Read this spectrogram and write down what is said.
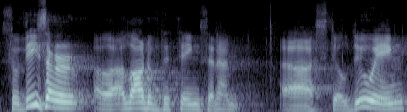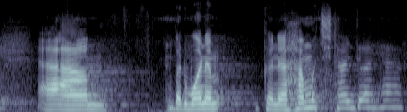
So these are uh, a lot of the things that I'm uh, still doing. Um, but when I'm gonna, how much time do I have?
